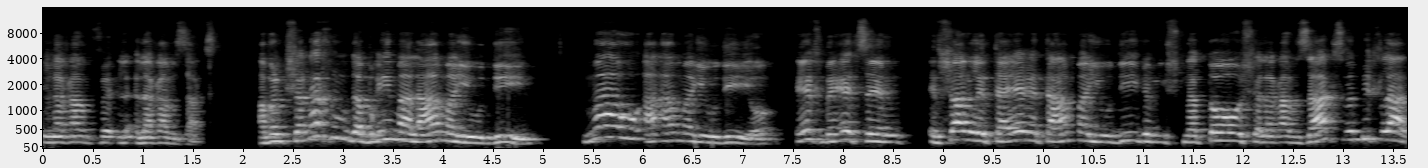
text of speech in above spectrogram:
לרב, לרב זקס. אבל כשאנחנו מדברים על העם היהודי, מהו העם היהודי, או איך בעצם אפשר לתאר את העם היהודי במשנתו של הרב זקס ובכלל.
